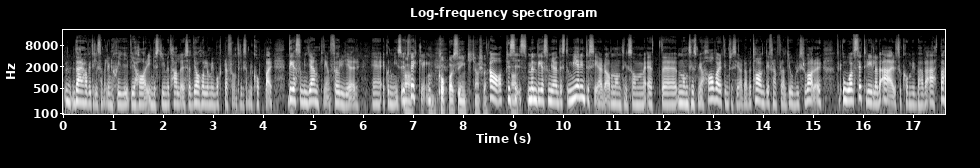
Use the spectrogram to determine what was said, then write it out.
Där har vi till exempel energi, vi har industrimetaller så jag håller mig borta från till exempel koppar. Det som egentligen följer eh, ekonomins ja. utveckling. Koppar, zink kanske? Ja, precis. Ja. Men det som jag är desto mer intresserad av, någonting som, ett, eh, någonting som jag har varit intresserad av ett tag, det är framförallt jordbruksråvaror. För oavsett hur illa det är så kommer vi behöva äta.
